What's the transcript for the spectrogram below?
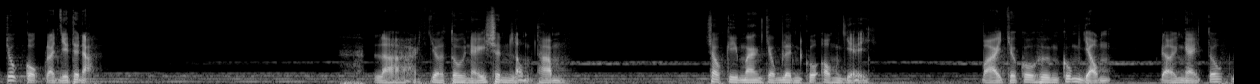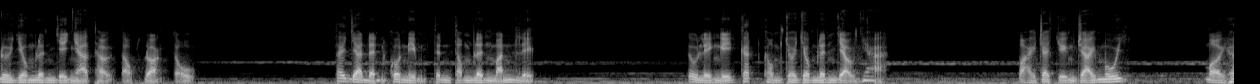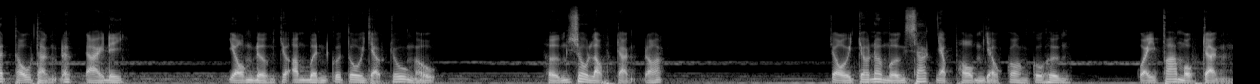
Rốt cuộc là như thế nào? Là do tôi nảy sinh lòng tham. Sau khi mang trong linh của ông về Bài cho cô Hương cúng vọng Đợi ngày tốt đưa dông linh về nhà thờ tộc đoàn tụ. Thấy gia đình có niềm tin tâm linh mãnh liệt Tôi liền nghĩ cách không cho dông linh vào nhà. Bài ra chuyện rải muối, Mời hết thổ thần đất đai đi. Dọn đường cho âm binh của tôi vào trú ngụ. Hưởng số lộc trận đó. Rồi cho nó mượn xác nhập hồn vào con của Hương Quậy phá một trận,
